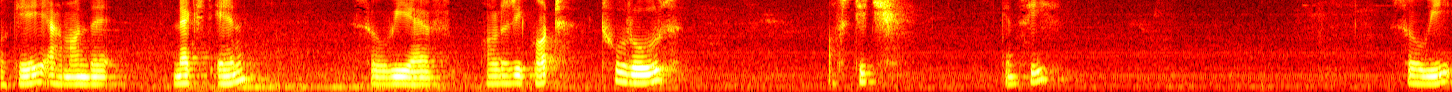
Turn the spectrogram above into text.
okay I'm on the next end. So we have already got two rows of stitch. You can see. So we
